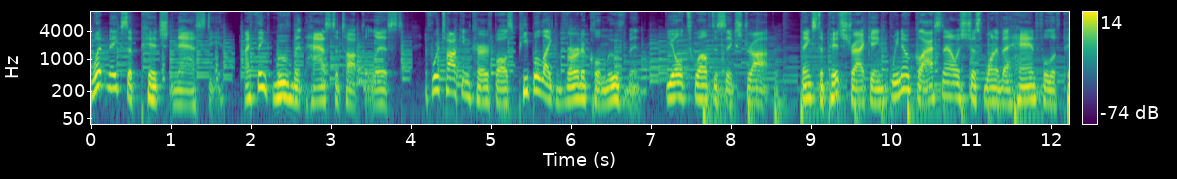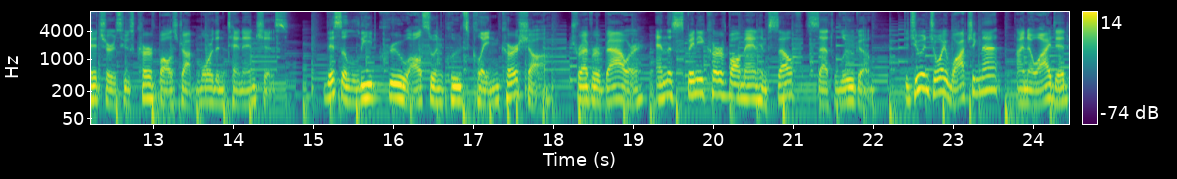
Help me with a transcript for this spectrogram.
What makes a pitch nasty? I think movement has to top the list. If we're talking curveballs, people like vertical movement, the old 12 to 6 drop. Thanks to pitch tracking, we know Glasnow is just one of a handful of pitchers whose curveballs drop more than 10 inches. This elite crew also includes Clayton Kershaw, Trevor Bauer, and the spinny curveball man himself, Seth Lugo. Did you enjoy watching that? I know I did.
